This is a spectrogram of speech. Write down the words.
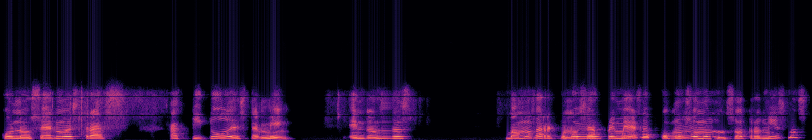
conocer nuestras actitudes también. Entonces, vamos a reconocer primero cómo somos nosotros mismos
